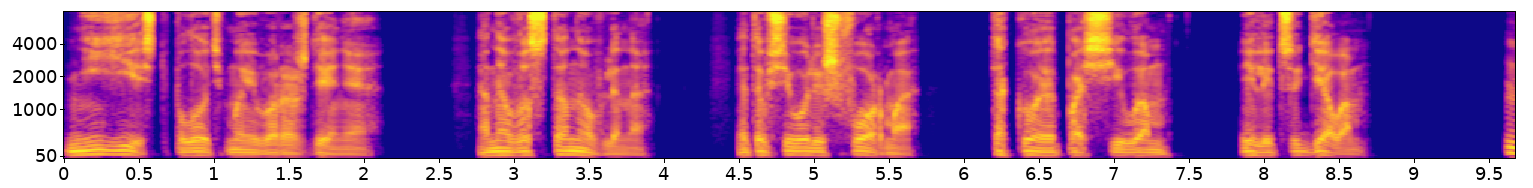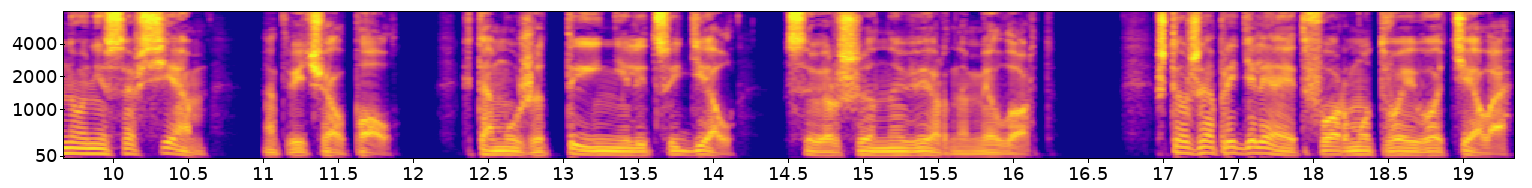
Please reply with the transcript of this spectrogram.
«Не есть плоть моего рождения. Она восстановлена. Это всего лишь форма, такое по силам и лицеделам». «Ну, не совсем», — отвечал Пол. «К тому же ты не лицедел». «Совершенно верно, милорд. Что же определяет форму твоего тела?»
